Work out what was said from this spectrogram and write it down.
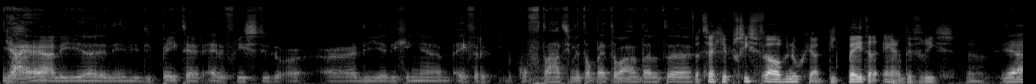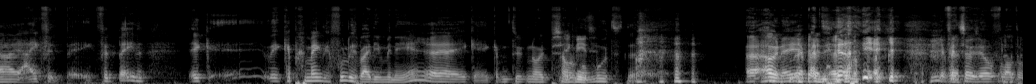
Ja, ja, ja die, die, die, die Peter R. de Vries natuurlijk, die, die ging even de, de confrontatie met Alberto aan dat het... Dat zeg je precies wel genoeg, ja. Die Peter R. de Vries. Ja. Ja, ja ik, vind, ik vind Peter... Ik, ik heb gemengde gevoelens bij die meneer. Ik, ik heb natuurlijk nooit persoonlijk ontmoet. Eh, oh nee, je bent, je, je bent sowieso een.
